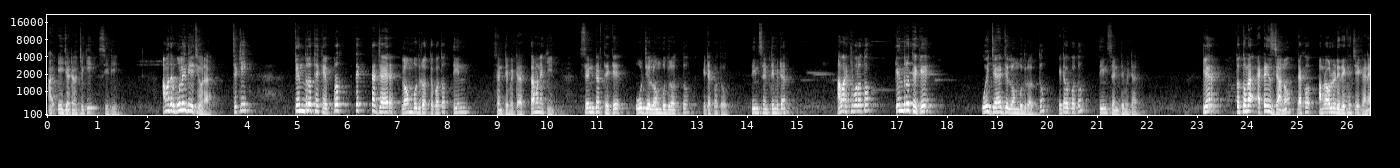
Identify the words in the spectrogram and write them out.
আর এই জ্যাটা হচ্ছে কি? সিডি আমাদের বলে দিয়েছে ওরা যে কি, কেন্দ্র থেকে প্রত্যেকটা জায়ের লম্ব দূরত্ব কত? তিন সেন্টিমিটার। তার মানে কি? সেন্টার থেকে ওর যে লম্ব দূরত্ব, এটা কত? তিন সেন্টিমিটার। আবার কি বলতো? কেন্দ্র থেকে ওই জায়ের যে লম্ব দূরত্ব, এটাও কত? তিন সেন্টিমিটার। ক্লিয়ার তো তোমরা অ্যাটেন্স জানো। দেখো, আমরা অলরেডি দেখেছি এখানে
